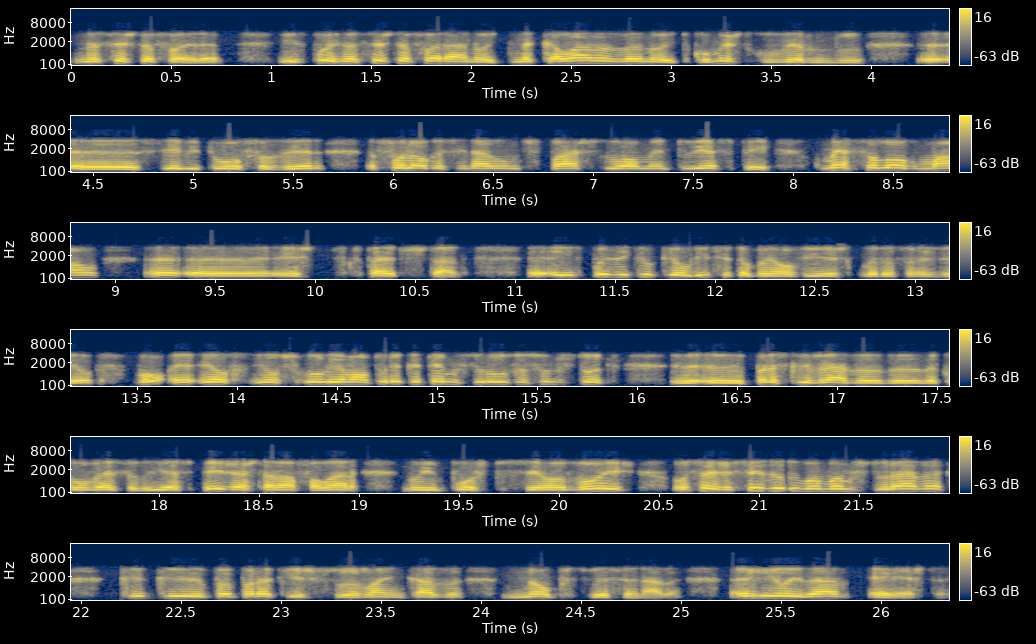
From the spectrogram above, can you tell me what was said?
na sexta-feira e depois na sexta-feira à noite, na calada da noite, como este governo uh, se habituou a fazer, foi logo assinado um despacho do aumento do ISP. Começa logo mal uh, este secretário de Estado. e depois aquilo que ele disse, eu também ouvi as declarações dele, bom, ele, ele chegou ali a uma altura que até misturou os assuntos todos. para se livrar da, da, da, conversa do ISP, já estava a falar no imposto do CO2, ou seja, fez ali uma misturada que, que, para que as pessoas lá em casa não percebessem nada. A realidade é esta.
